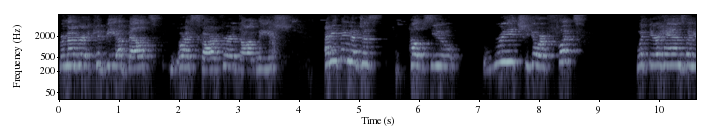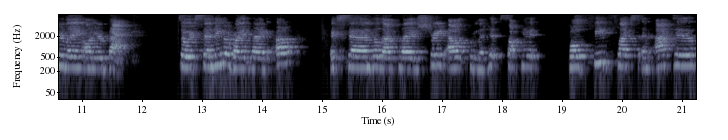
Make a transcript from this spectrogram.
Remember, it could be a belt or a scarf or a dog leash. Anything that just helps you reach your foot with your hands when you're laying on your back. So extending the right leg up, extend the left leg straight out from the hip socket, both feet flexed and active.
